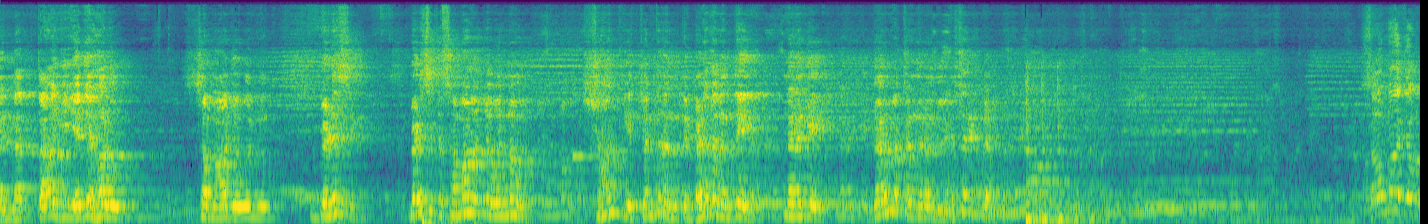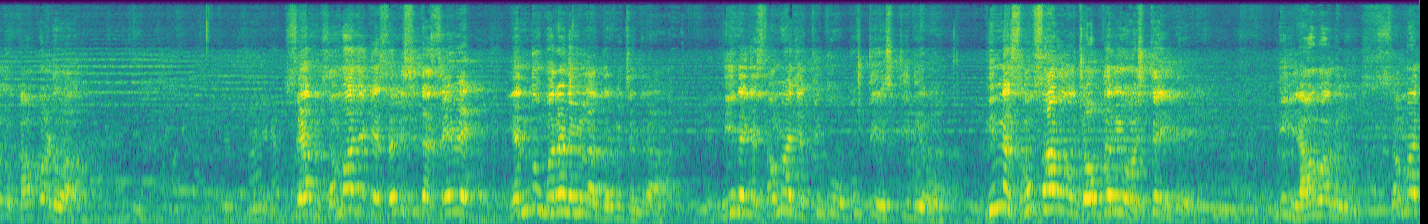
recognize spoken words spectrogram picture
ನನ್ನ ತಾಯಿ ಎದೆಹಾಳು ಸಮಾಜವನ್ನು ಬೆಳೆಸಿ, ಬೆಳೆಸಿದ ಸಮಾಜವನ್ನು ಶಾಂತಿಯ ಚಂದ್ರನಂತೆ ಬೆಳೆದರಂತೆ ನನಗೆ ಧರ್ಮಚಂದ್ರನ ಹೆಸರಿಟ್ಟರು. ಕಾಪಾಡುವ ಸಮಾಜಕ್ಕೆ ಸಲ್ಲಿಸಿದ ಸೇವೆ ಎಂದೂ ಮರಣವಿಲ್ಲ ಧರ್ಮಚಂದ್ರ. ನಿನಗೆ ಸಮಾಜ ತಿದ್ದುವ ಪುಷ್ಟಿ ಎಷ್ಟಿದೆಯೋ, ನಿನ್ನ ಸಂಸಾರದ ಜವಾಬ್ದಾರಿಯೂ ಅಷ್ಟೇ ಇದೆ. ನೀ ಯಾವಾಗಲೂ ಸಮಾಜ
